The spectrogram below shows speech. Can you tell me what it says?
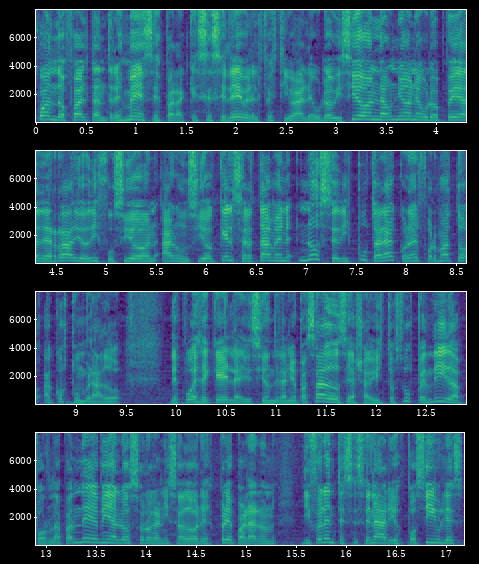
Cuando faltan tres meses para que se celebre el Festival Eurovisión, la Unión Europea de Radiodifusión anunció que el certamen no se disputará con el formato acostumbrado. Después de que la edición del año pasado se haya visto suspendida por la pandemia, los organizadores prepararon diferentes escenarios posibles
